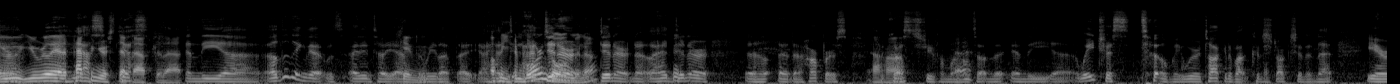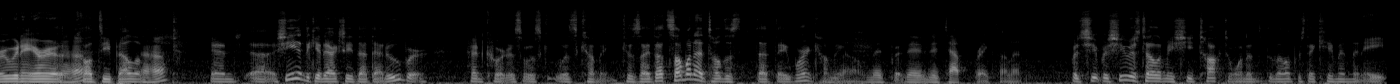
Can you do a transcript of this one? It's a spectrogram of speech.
you, uh, you really had a pep in your step yes. after that. and the uh, other thing that was I didn't tell you after we left I, I Oh, had, you di- had I more had dinner Goldman, huh? dinner no I had dinner at, uh, Harper's Uh-huh. across the street from our Yeah. hotel and the, and the uh, waitress told me we were talking about construction in that area we were in an area Uh-huh. called Deep Ellum Uh-huh. and uh, she indicated actually that that Uber headquarters was was coming because I thought someone had told us that they weren't coming. No, they, they, they tapped brakes on it. But she, but she was telling me she talked to one of the developers. that came in at eight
